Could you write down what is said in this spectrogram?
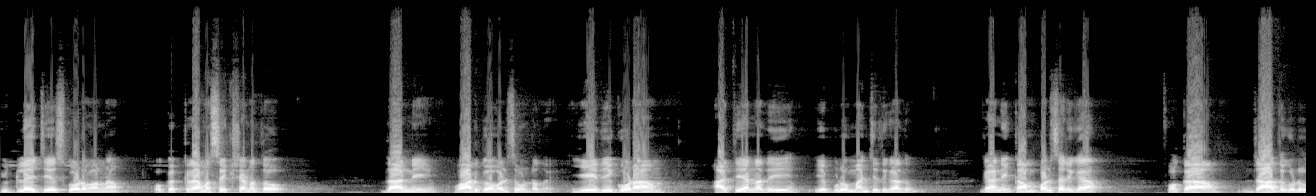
యూటిలైజ్ చేసుకోవడం వలన ఒక క్రమశిక్షణతో దాన్ని వాడుకోవలసి ఉంటుంది. ఏది కూడా అతి అన్నది ఎప్పుడూ మంచిది కాదు. కానీ కంపల్సరిగా ఒక జాతకుడు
